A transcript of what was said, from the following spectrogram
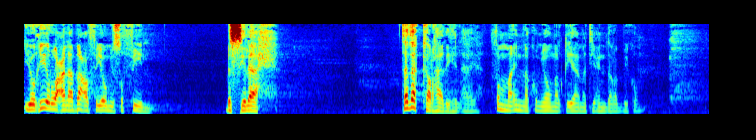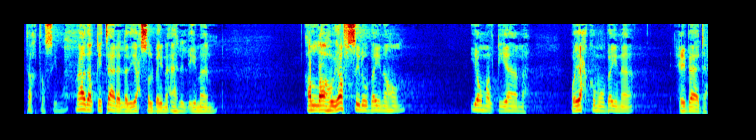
يغير على بعض في يوم صفين بالسلاح. تذكر هذه الآية. ثم إنكم يوم القيامة عند ربكم تختصمون. هذا القتال الذي يحصل بين أهل الإيمان. الله يفصل بينهم يوم القيامة ويحكم بين عباده.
